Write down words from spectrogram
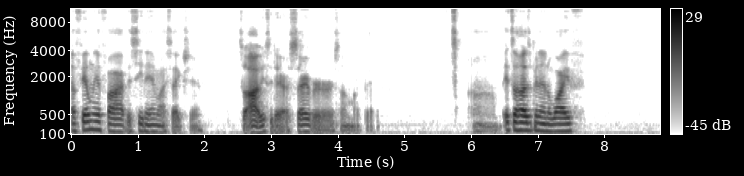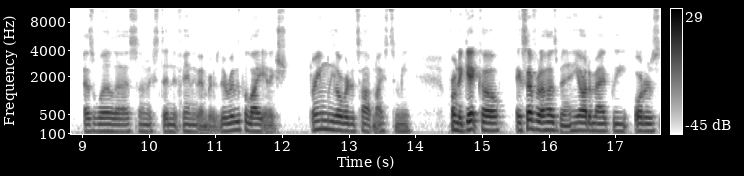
a family of five is seated in my section. So obviously they're a server or something like that. Um, it's a husband and a wife, as well as some extended family members. They're really polite and extremely over the top nice to me from the get go, except for the husband. He automatically orders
